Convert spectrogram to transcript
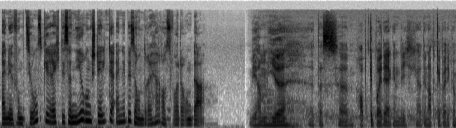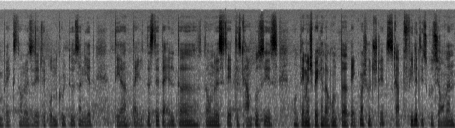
Eine funktionsgerechte Sanierung stellte eine besondere Herausforderung dar. Wir haben hier äh, das äh, Hauptgebäude eigentlich, äh, den Hauptgebäudekomplex der Universität für Bodenkultur saniert, der der älteste Teil der, der Universität des Campus ist und dementsprechend auch unter Denkmalschutz steht. Es gab viele Diskussionen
